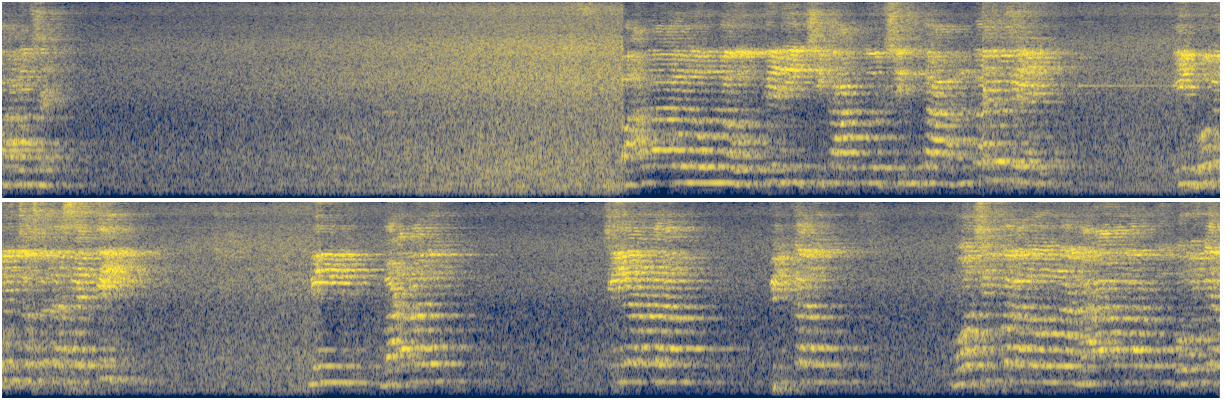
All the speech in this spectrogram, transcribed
భావించండి. పాదాలలో ఉన్న ఒత్తిడి చికాకు చింత అంతా చేయండి. ఈ భూమి నుంచి వస్తున్న శక్తి మీ గడపలు చీలమండలం పిక్కలు మోచిప్పలలో ఉన్న నరాల వరకు భూమికల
